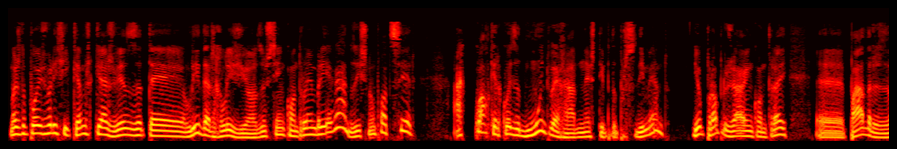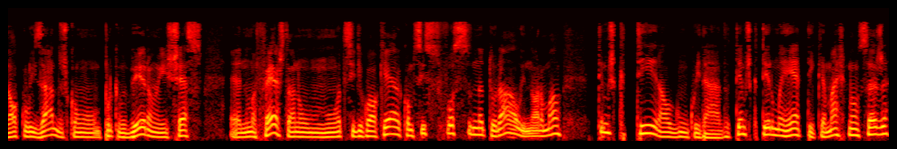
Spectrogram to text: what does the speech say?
mas depois verificamos que às vezes até líderes religiosos se encontram embriagados. Isto não pode ser. Há qualquer coisa de muito errado neste tipo de procedimento. Eu próprio já encontrei uh, padres alcoolizados com, porque beberam em excesso uh, numa festa ou num, num outro sítio qualquer, como se isso fosse natural e normal. Temos que ter algum cuidado, temos que ter uma ética, mais que não seja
